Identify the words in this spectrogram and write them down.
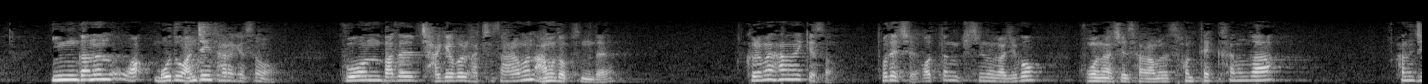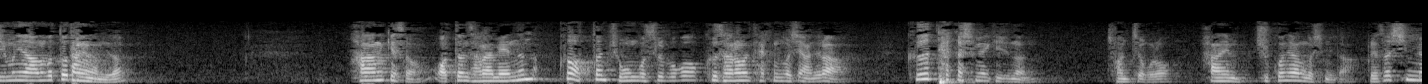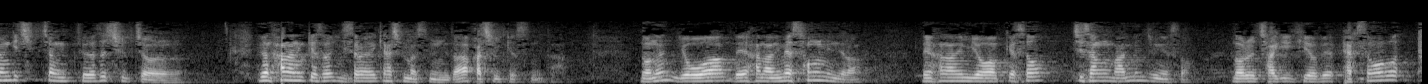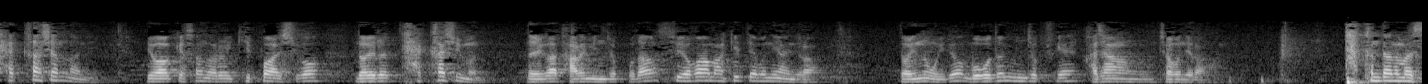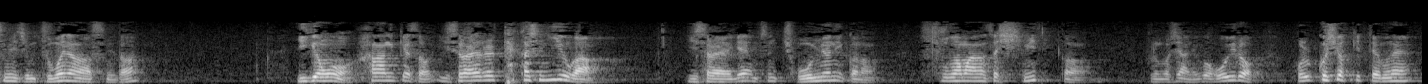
인간은 모두 완전히 타락해서 구원받을 자격을 갖춘 사람은 아무도 없는데 그러면 하나님께서 도대체 어떤 기준을 가지고 구원하실 사람을 선택하는가 하는 질문이 나오는 것도 당연합니다. 하나님께서 어떤 사람에 있는 그 어떤 좋은 것을 보고 그 사람을 택한 것이 아니라 그 택하심의 기준은 전적으로 하나님 주권이라는 것입니다. 그래서 신명기 7장 6절에서 7절 이건 하나님께서 이스라엘에게 하신 말씀입니다. 같이 읽겠습니다. 너는 여호와 내 하나님의 성민이라. 내 하나님 여호와께서 지상 만민 중에서 너를 자기 기업의 백성으로 택하셨나니 여호와께서 너를 기뻐하시고 너희를 택하심은 너희가 다른 민족보다 수요가 많기 때문이 아니라 너희는 오히려 모든 민족 중에 가장 적으니라. 택한다는 말씀이 지금 두 번이나 나왔습니다. 이 경우 하나님께서 이스라엘을 택하신 이유가 이스라엘에게 무슨 좋은 면이 있거나 수가 많아서 힘이 있거나 그런 것이 아니고 오히려 볼 것이 없기 때문에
